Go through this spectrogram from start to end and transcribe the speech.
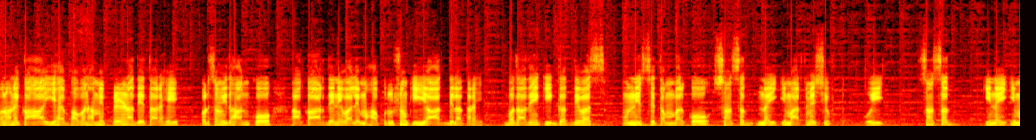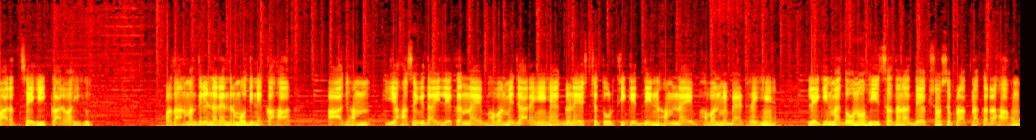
उन्होंने कहा, यह भवन हमें प्रेरणा देता रहे और संविधान को आकार देने वाले महापुरुषों की याद दिलाता रहे। बता दें कि गत दिवस 19 सितंबर को संसद नई इमारत में शिफ्ट हुई। संसद की नई इमारत से ही कार्यवाही हुई। प्रधानमंत्री नरेंद्र मोदी ने कहा, आज हम यहाँ से विदाई लेकर नए भवन में जा रहे हैं। गणेश चतुर्थी के दिन हम नए भवन में बैठ रहे हैं। लेकिन मैं दोनों ही सदन अध्यक्षों से प्रार्थना कर रहा हूँ।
